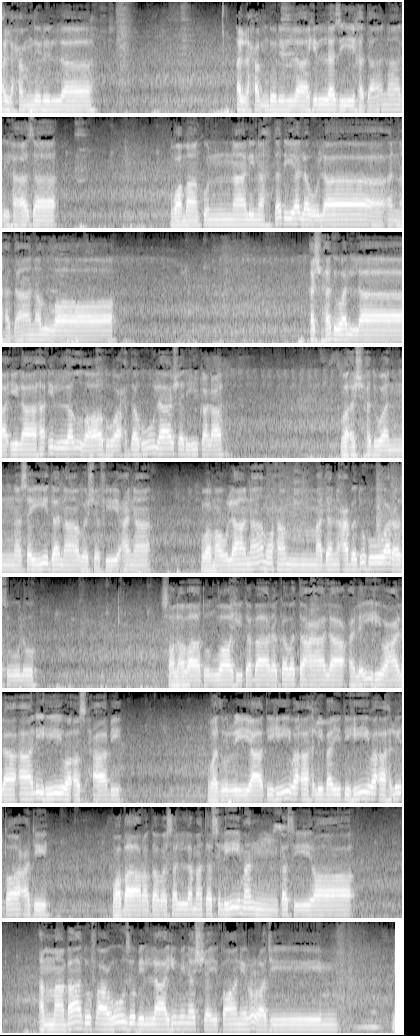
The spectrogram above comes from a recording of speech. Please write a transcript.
الحمد لله الحمد لله الذي هدانا لهذا. وما كنا لنهتدي لولا أن هدانا الله. أشهد أن لا إله إلا الله وحده لا شريك له. وأشهد أن سيدنا وشفيعنا ومولانا محمدا عبده ورسوله. صلوات الله تبارك وتعالى عليه وعلى آله وأصحابه وذرياته وأهل بيته وأهل طاعته وبارك وسلم تسليما كثيرا. أما بعد فأعوذ بالله من الشيطان الرجيم.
